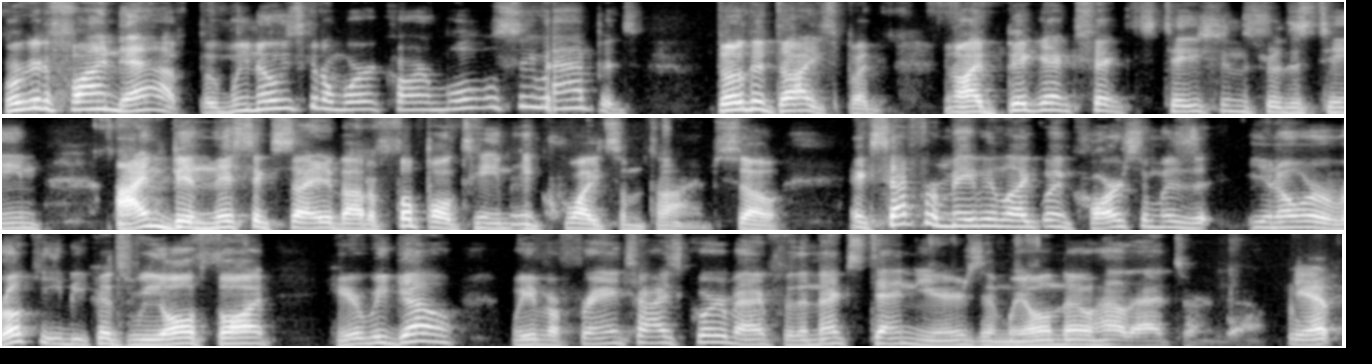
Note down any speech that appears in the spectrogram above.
We're gonna find out, but we know he's gonna work hard. We'll, we'll see what happens. Throw the dice, but you know I have big expectations for this team. I've been this excited about a football team in quite some time. So, except for maybe like when Carson was, you know, a rookie, because we all thought, here we go, we have a franchise quarterback for the next ten years, and we all know how that turned out. Yep.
